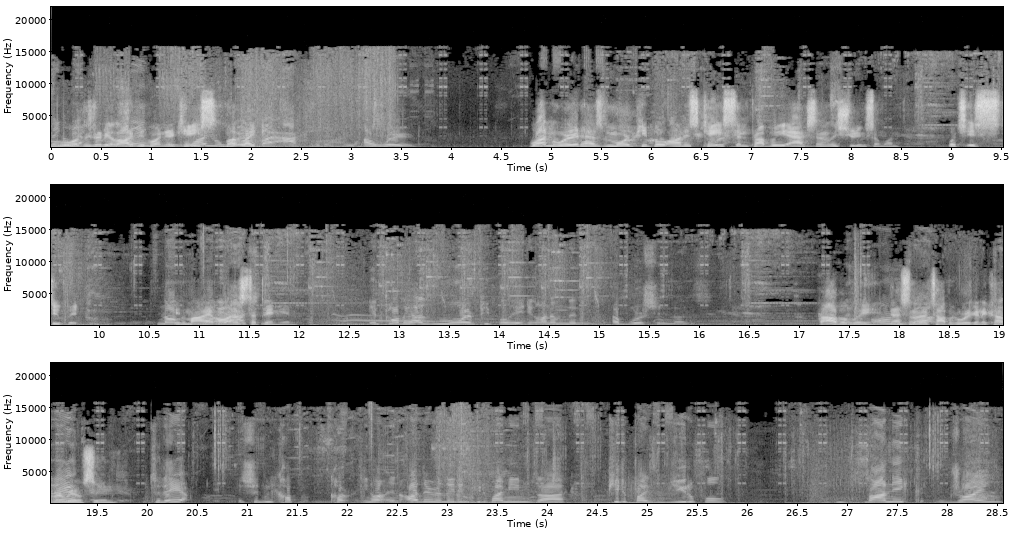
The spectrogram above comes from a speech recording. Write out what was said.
well, there's gonna be a lot of people on your case, but like, by accident, a word. one word has more people on his case than probably accidentally shooting someone, which is stupid, No, in my honest actually- opinion. it probably has more people hating on him than abortion does. Probably. That's another God. topic we're gonna cover Today- real soon. Today, should we cop, co- you know, in other related PewDiePie memes, uh, PewDiePie's beautiful Sonic drawing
